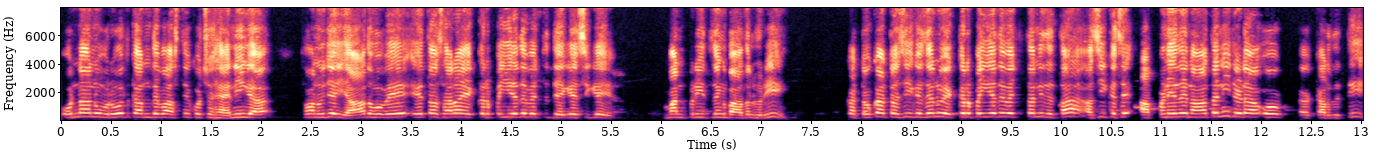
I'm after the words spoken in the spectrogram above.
ਉਹਨਾਂ ਨੂੰ ਵਿਰੋਧ ਕਰਨ ਦੇ ਵਾਸਤੇ ਕੁਝ ਹੈ ਨਹੀਂਗਾ। ਤੁਹਾਨੂੰ ਜੇ ਯਾਦ ਹੋਵੇ ਇਹ ਤਾਂ ਸਾਰਾ 1 ਰੁਪਏ ਦੇ ਵਿੱਚ ਦੇ ਗਏ ਸੀਗੇ। ਮਨਪ੍ਰੀਤ ਸਿੰਘ ਬਾਦਲ ਹੁਰੀ। ਘੱਟੋ ਘੱਟ ਅਸੀਂ ਕਿਸੇ ਨੂੰ 1 ਰੁਪਏ ਦੇ ਵਿੱਚ ਤਾਂ ਨਹੀਂ ਦਿੱਤਾ। ਅਸੀਂ ਕਿਸੇ ਆਪਣੇ ਦੇ ਨਾਂ ਤਾਂ ਨਹੀਂ ਜਿਹੜਾ ਉਹ ਕਰ ਦਿੱਤੀ।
